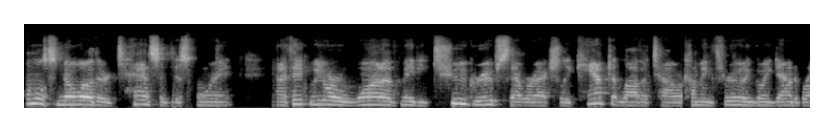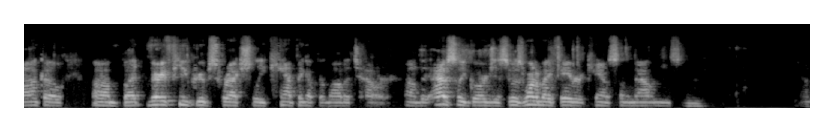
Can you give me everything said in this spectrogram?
almost no other tents at this point, I think we were one of maybe two groups that were actually camped at Lava Tower, coming through and going down to Barranco. Um, but very few groups were actually camping up at Lava Tower. Um, absolutely gorgeous. It was one of my favorite camps on the mountains. Mm. Yeah.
